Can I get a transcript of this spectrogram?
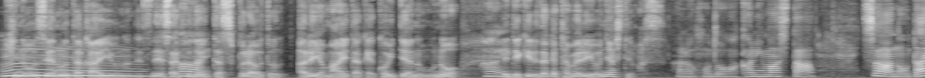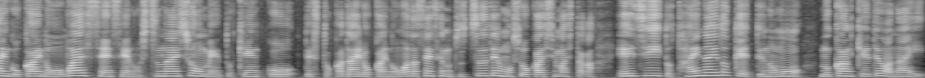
機能性の高いようなですね先ほど言ったスプラウト、はい、あるいは舞茸こういったようなものを、はい、できるだけ食べるようにはしています。なるほどわかりました。実はあの第5回の大林先生の室内照明と健康ですとか第6回の大和田先生の頭痛でも紹介しましたが AGE と体内時計っていうのも無関係ではない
